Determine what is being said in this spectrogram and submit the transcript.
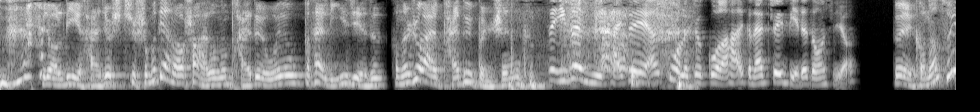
比较厉害，就是就什么店到上海都能排队，我也不太理解，就可能热爱排队本身。这一阵子排队啊，过了就过了，还可能追别的东西哦。对，可能所以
